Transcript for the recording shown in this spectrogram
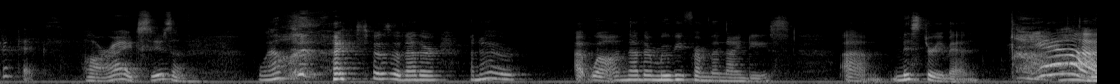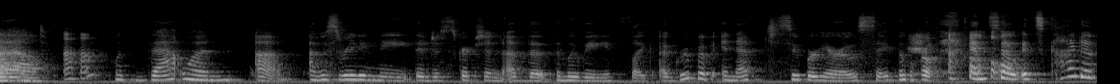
Good picks. All right, Susan. Well, I chose another another uh, well another movie from the '90s, um, Mystery Men. Yeah. Uh huh. With that one, um, I was reading the, the description of the, the movie. It's like a group of inept superheroes save the world. And so it's kind of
